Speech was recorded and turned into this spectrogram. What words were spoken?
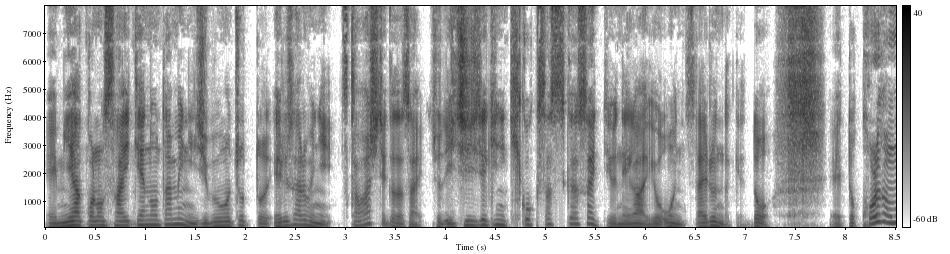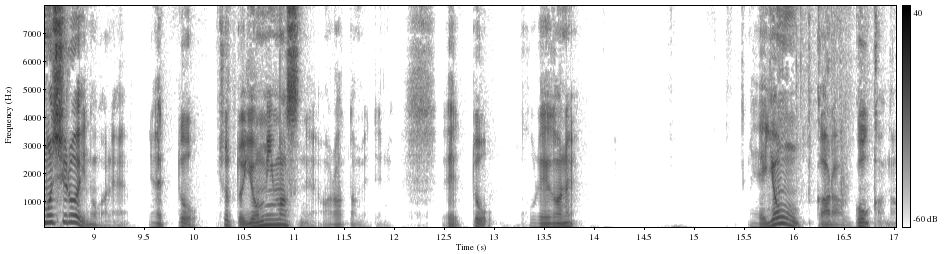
え都の再建のために自分をちょっとエルサレムに使わせてください。ちょっと一時的に帰国させてくださいっていう願いを王に伝えるんだけど、えっと、これが面白いのがね、えっと、ちょっと読みますね、改めてね。えっと、これがね、4から5かな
